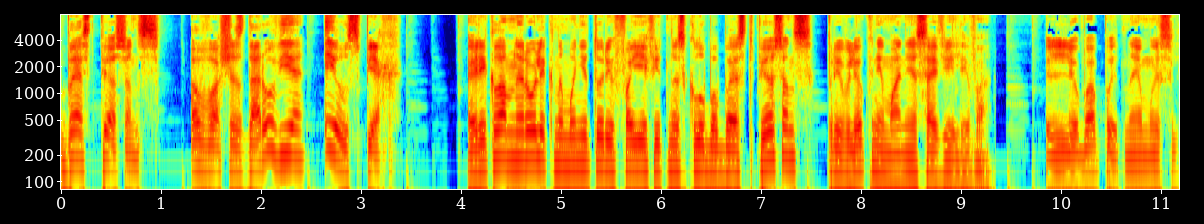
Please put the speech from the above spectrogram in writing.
Best Persons. Ваше здоровье и успех. Рекламный ролик на мониторе фойе фитнес-клуба Best Persons привлек внимание Савельева. «Любопытная мысль»,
